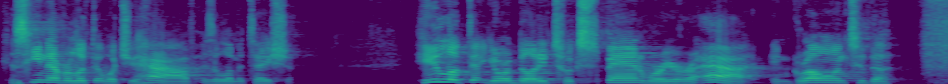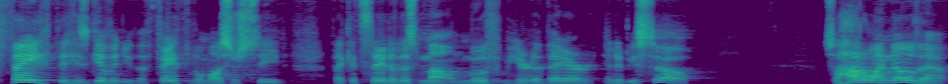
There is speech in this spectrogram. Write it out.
because He never looked at what you have as a limitation. He looked at your ability to expand where you're at and grow into the faith that He's given you, the faith of a mustard seed that could say to this mountain, move from here to there, and it'd be so. So, how do I know that?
